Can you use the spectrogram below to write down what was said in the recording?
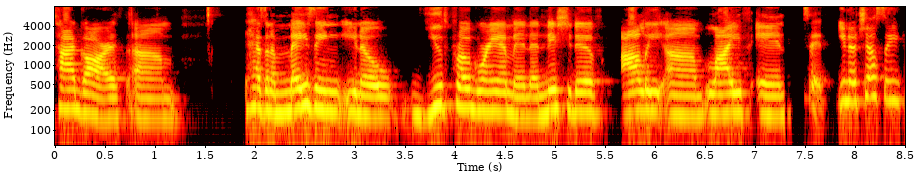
ty garth um, has an amazing you know youth program and initiative ollie um, life. And said you know chelsea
